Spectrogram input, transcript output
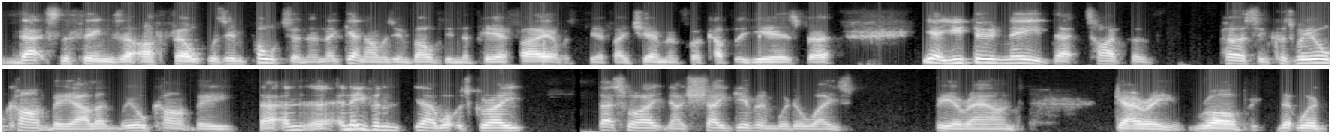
That's the things that I felt was important. And again, I was involved in the PFA. I was PFA chairman for a couple of years. But yeah, you do need that type of person because we all can't be Alan. We all can't be that. And and even you know what was great. That's why you know Shay Given would always be around. Gary, Rob, that would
